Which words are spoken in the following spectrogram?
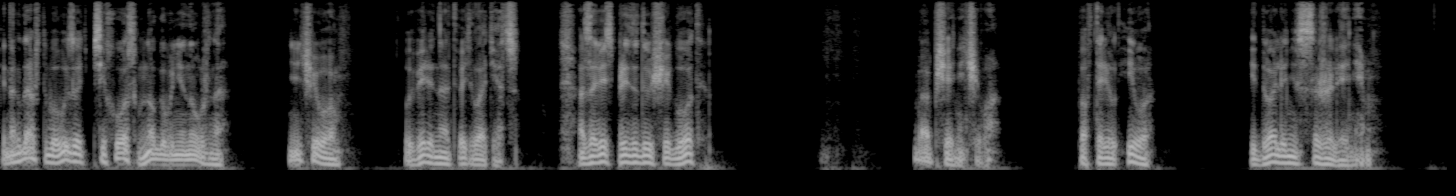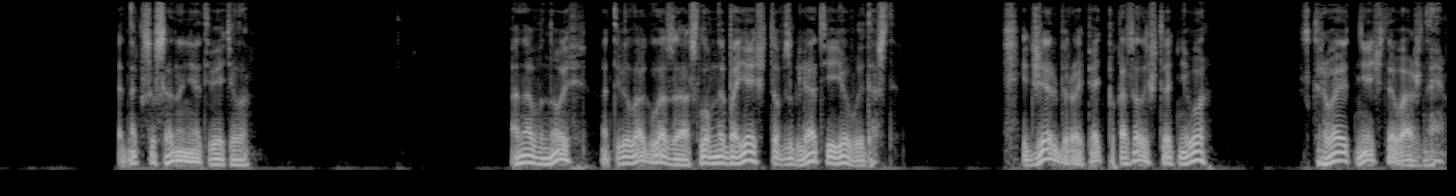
Иногда, чтобы вызвать психоз, многого не нужно. Ничего, уверенно ответил отец. А за весь предыдущий год вообще ничего, повторил Ива, едва ли не с сожалением. Однако Сусана не ответила. Она вновь отвела глаза, словно боясь, что взгляд ее выдаст. И Джерберу опять показалось, что от него скрывают нечто важное.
